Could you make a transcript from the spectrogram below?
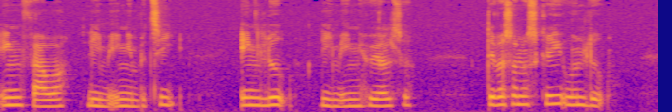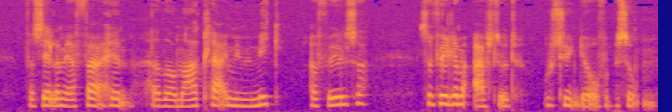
Ingen farver, lige med ingen empati. Ingen lyd, lige med ingen hørelse. Det var som at skrige uden lyd. For selvom jeg førhen havde været meget klar i min mimik og følelser, så følte jeg mig absolut usynlig over for personen.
